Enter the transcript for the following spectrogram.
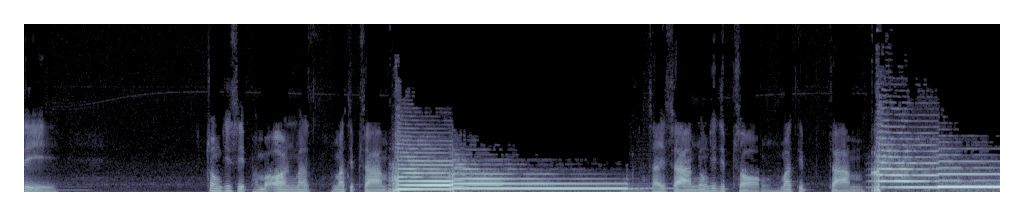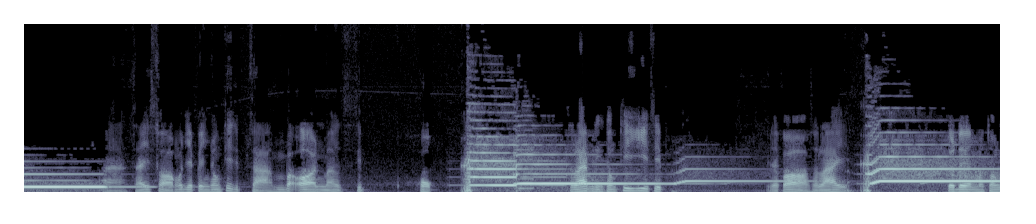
สี่ช่องที่สิบทัมเบอร์ออนมามาสิบสามสายสามช่องที่สิบสองมาสิบสามสายสองก็จะเป็นช่องที่สิบสามทัมเบอร์ออนมาสิบ สไลด์ไปถึงช่องที่ 20 แล้วก็สไลด์ตัวเดิมมาช่อง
